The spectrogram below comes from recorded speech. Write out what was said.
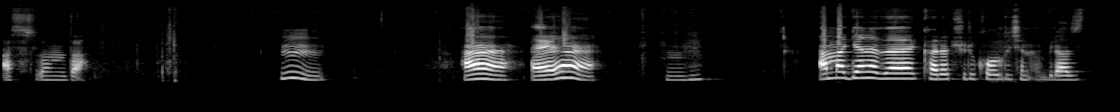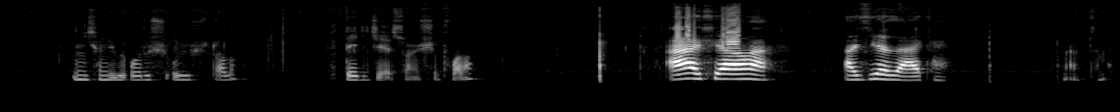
aslında. Hmm. Ha, öyle. Hı hı. Ama gene de kara çürük olduğu için biraz ilk önce bir oruç uyuşturalım. Deliciye sonuçta falan. Ay şey olmaz. Acıyor zaten. Tamam.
